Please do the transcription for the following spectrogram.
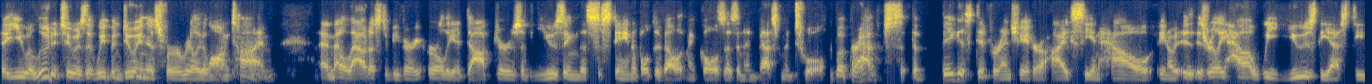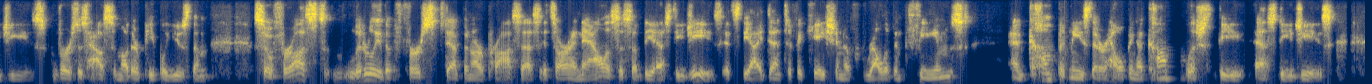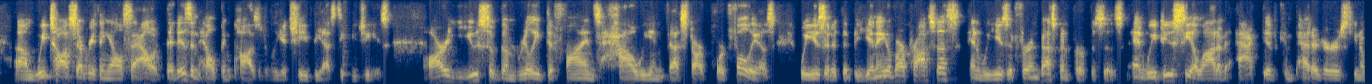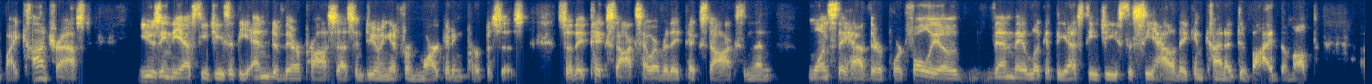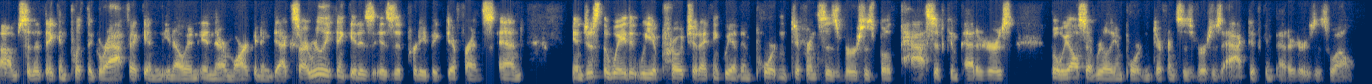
that you alluded to is that we've been doing this for a really long time. And that allowed us to be very early adopters of using the sustainable development goals as an investment tool. But perhaps the biggest differentiator I see in how, you know, is, is really how we use the SDGs versus how some other people use them. So for us, literally the first step in our process, it's our analysis of the SDGs. It's the identification of relevant themes and companies that are helping accomplish the SDGs. Um, we toss everything else out that isn't helping positively achieve the SDGs. Our use of them really defines how we invest our portfolios. We use it at the beginning of our process and we use it for investment purposes. And we do see a lot of active competitors, you know, by contrast, using the SDGs at the end of their process and doing it for marketing purposes. So they pick stocks however they pick stocks and then once they have their portfolio, then they look at the SDGs to see how they can kind of divide them up um, so that they can put the graphic in, you know, in, in their marketing deck. So I really think it is, is a pretty big difference. And in just the way that we approach it, I think we have important differences versus both passive competitors, but we also have really important differences versus active competitors as well.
